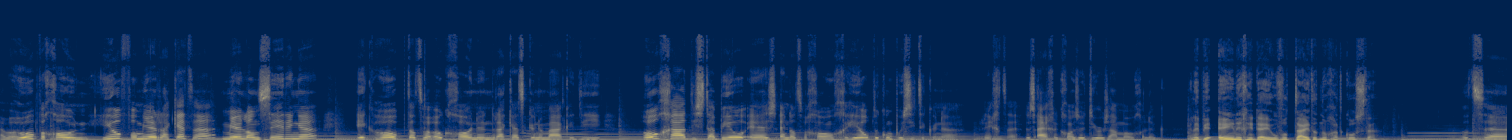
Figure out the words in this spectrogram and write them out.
En we hopen gewoon heel veel meer raketten, meer lanceringen. Ik hoop dat we ook gewoon een raket kunnen maken die hoog gaat, die stabiel is en dat we gewoon geheel op de composieten kunnen richten. Dus eigenlijk gewoon zo duurzaam mogelijk. En heb je enig idee hoeveel tijd dat nog gaat kosten? Dat uh,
